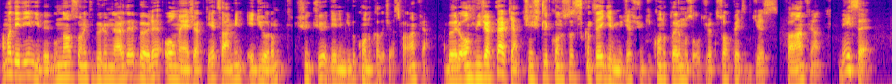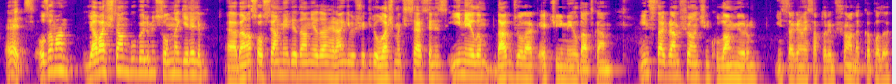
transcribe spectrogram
Ama dediğim gibi bundan sonraki bölümlerde böyle olmayacak diye tahmin ediyorum. Çünkü dediğim gibi konuk alacağız falan filan. Böyle olmayacak derken çeşitlilik konusunda sıkıntıya girmeyeceğiz. Çünkü konuklarımız olacak, sohbet edeceğiz falan filan. Neyse. Evet o zaman yavaştan bu bölümün sonuna gelelim. Ee, bana sosyal medyadan ya da herhangi bir şekilde ulaşmak isterseniz e-mailim dagcolak.gmail.com Instagram şu an için kullanmıyorum. Instagram hesaplarım şu anda kapalı.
